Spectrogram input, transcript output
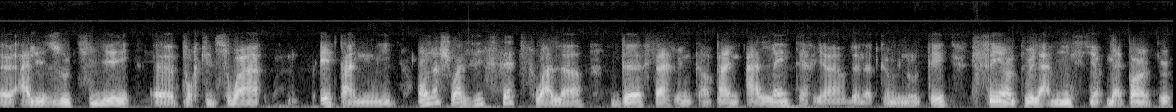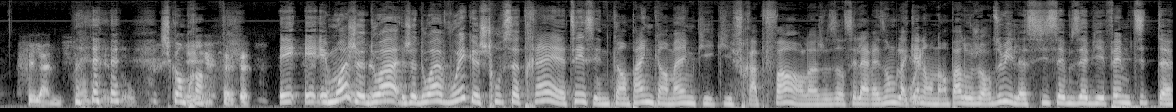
euh, à les outiller euh, pour qu'ils soient épanouis, on a choisi cette fois-là de faire une campagne à l'intérieur de notre communauté. C'est un peu la mission, mais pas un peu, c'est la mission de réseau. je comprends. Et, et, et, moi, je dois, je dois avouer que je trouve ça très, tu sais, c'est une campagne quand même qui, qui frappe fort, là. Je veux dire, c'est la raison pour laquelle on en parle aujourd'hui, là. Si vous aviez fait une petite, euh,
